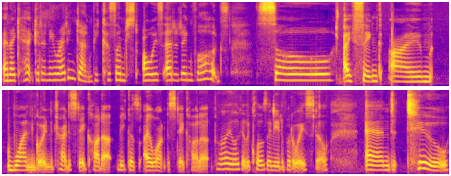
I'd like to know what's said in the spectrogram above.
and I can't get any writing done because I'm just always editing vlogs. So I think I'm one going to try to stay caught up because I want to stay caught up. I look at the clothes I need to put away still. And two,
